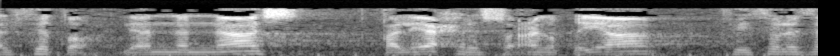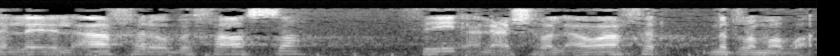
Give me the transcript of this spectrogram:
الفطرة لأن الناس قال يحرص على القيام في ثلث الليل الآخر وبخاصة في العشر الأواخر من رمضان.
